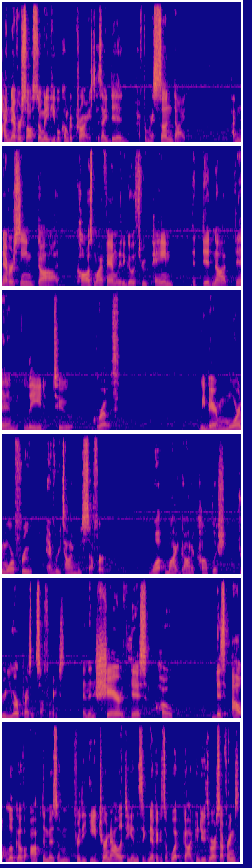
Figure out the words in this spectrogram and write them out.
I never saw so many people come to Christ as I did after my son died. I've never seen God cause my family to go through pain that did not then lead to growth. We bear more and more fruit every time we suffer. What might God accomplish through your present sufferings? And then share this hope, this outlook of optimism for the eternality and the significance of what God can do through our sufferings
